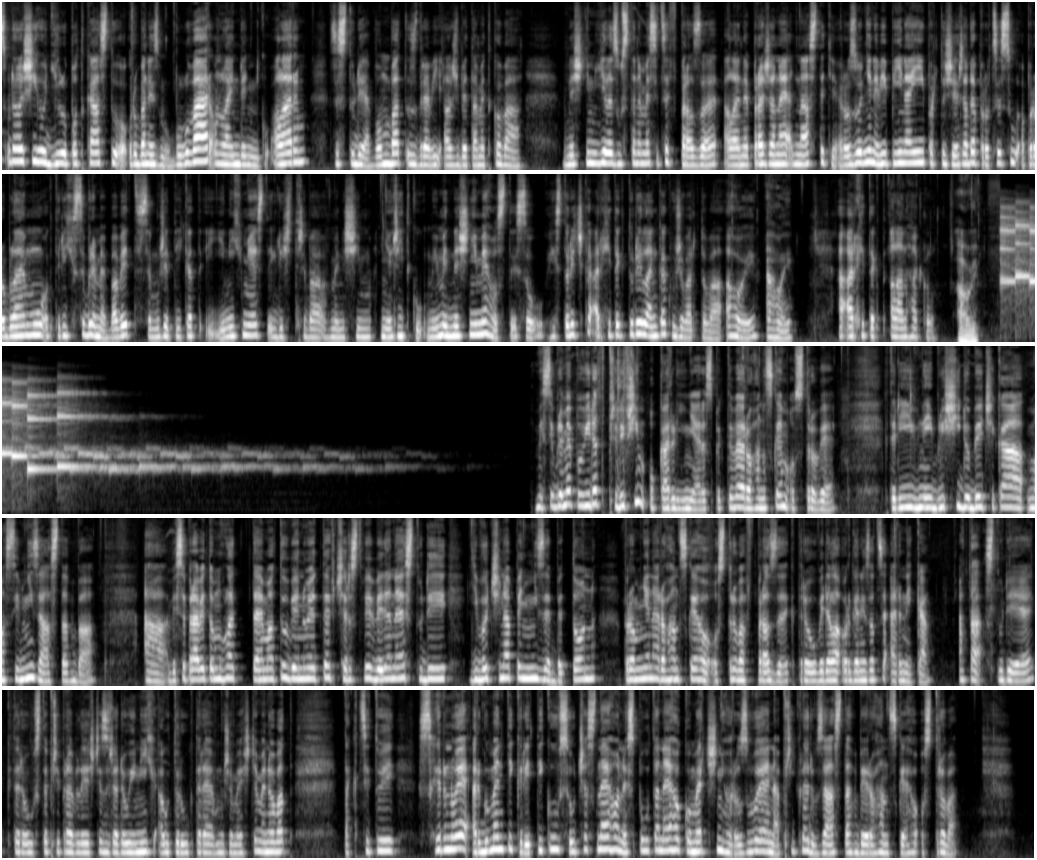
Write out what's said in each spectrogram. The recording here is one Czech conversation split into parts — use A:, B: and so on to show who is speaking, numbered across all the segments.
A: Vás u dalšího dílu podcastu o urbanismu Bulvár online deníku Alarm ze studia Vombat zdraví Alžběta Metková. V dnešním díle zůstaneme sice v Praze, ale nepražané ať nás teď rozhodně nevypínají, protože řada procesů a problémů, o kterých se budeme bavit, se může týkat i jiných měst, i když třeba v menším měřítku. Mými dnešními hosty jsou historička architektury Lenka Kužvartová. Ahoj.
B: Ahoj.
A: A architekt Alan Hakl.
C: Ahoj.
A: My si budeme povídat především o Karlíně, respektive Rohanském ostrově, který v nejbližší době čeká masivní zástavba. A vy se právě tomuhle tématu věnujete v čerstvě vydané studii Divočina peníze beton, proměna Rohanského ostrova v Praze, kterou vydala organizace Arnika. A ta studie, kterou jste připravili ještě s řadou jiných autorů, které můžeme ještě jmenovat, tak cituji, schrnuje argumenty kritiků současného nespoutaného komerčního rozvoje na příkladu zástavby Rohanského ostrova.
